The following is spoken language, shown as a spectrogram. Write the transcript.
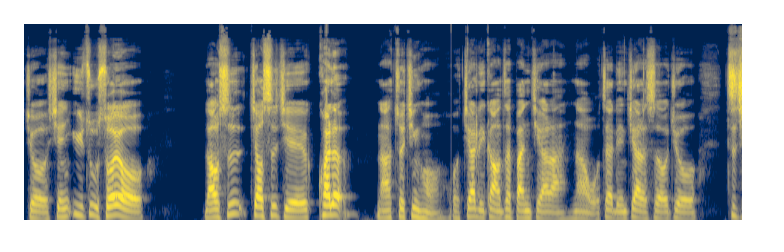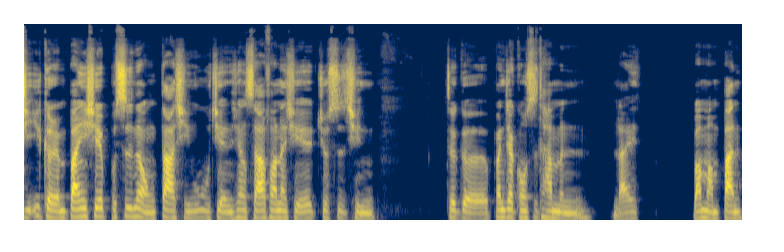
就先预祝所有老师教师节快乐。那最近哦，我家里刚好在搬家啦，那我在年假的时候就自己一个人搬一些不是那种大型物件，像沙发那些，就是请这个搬家公司他们来帮忙搬。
